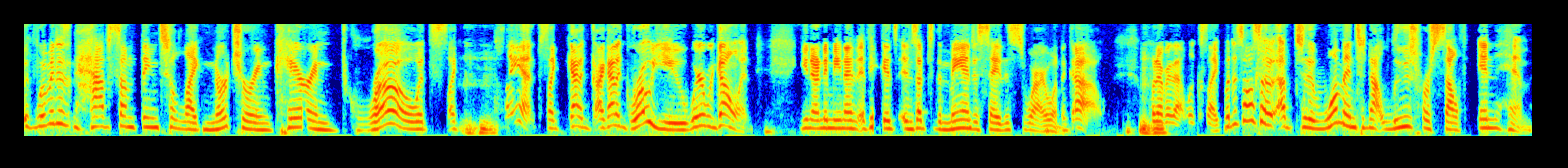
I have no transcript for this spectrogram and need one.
if women doesn't have something to like nurture and care and grow, it's like Mhm. plants. Like gotta, I got to grow you. Where are we going? You know what I mean? I I think it's, it's up to the man to say this is where I want to go. Mhm. Whatever that looks like, but it's also up to the woman to not lose herself in him.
